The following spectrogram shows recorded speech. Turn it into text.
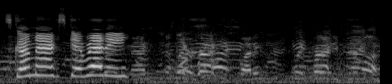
Let's go, Max. Get ready. Max, just like practice, buddy. It's like practice. Come on.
